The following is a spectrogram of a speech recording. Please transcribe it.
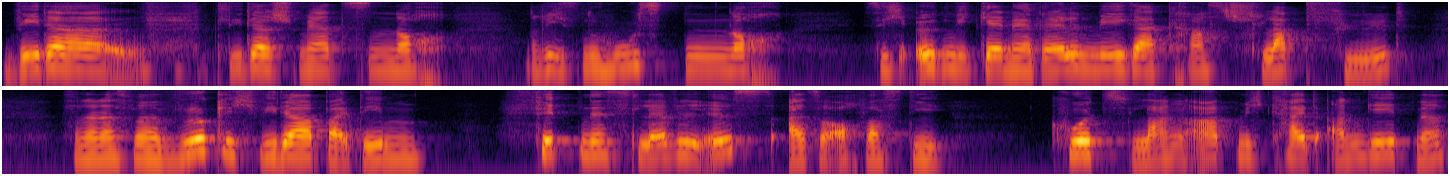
weder Gliederschmerzen noch einen riesen Husten noch sich irgendwie generell mega krass schlapp fühlt, sondern dass man wirklich wieder bei dem Fitnesslevel ist, also auch was die Kurz-Langatmigkeit angeht. Ne?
